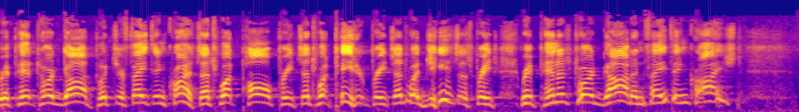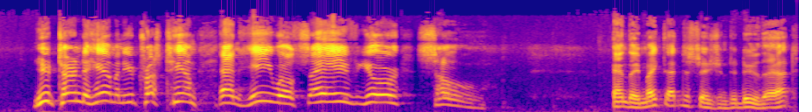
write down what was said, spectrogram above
repent toward God, put your faith in Christ. That's what Paul preached, that's what Peter preached, that's what Jesus preached repentance toward God and faith in Christ. You turn to Him and you trust Him, and He will save your soul. And they make that decision to do that,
